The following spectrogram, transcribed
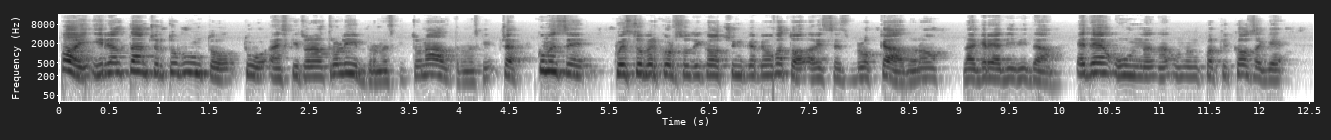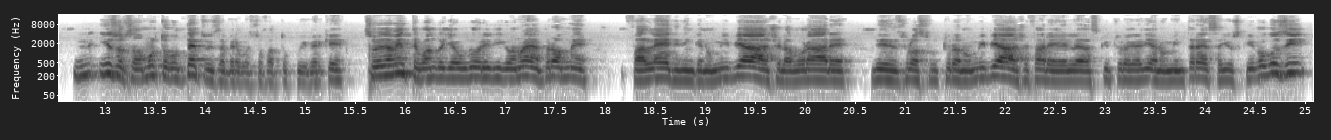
Poi in realtà a un certo punto tu hai scritto un altro libro, ne hai scritto un altro, scritto... cioè come se questo percorso di coaching che abbiamo fatto avesse sbloccato, no? La creatività ed è un, un, un qualche cosa che io sono stato molto contento di sapere questo fatto qui perché solitamente quando gli autori dicono eh però a me fa l'editing non mi piace, lavorare sulla struttura non mi piace, fare la scrittura creativa non mi interessa, io scrivo così.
